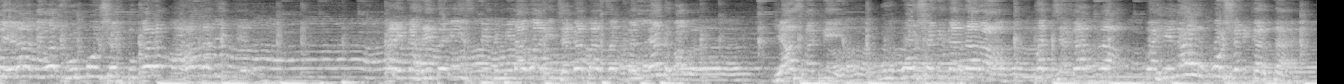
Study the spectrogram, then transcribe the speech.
तेरा दिवस उपोषण तुकाराम महाराजांनी केलं. काही काहीतरी मिळावं आणि जगताचं कल्याण व्हावं. यासाठी उपोषण करणारा हा जगातला पहिला उपोषण करताय.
